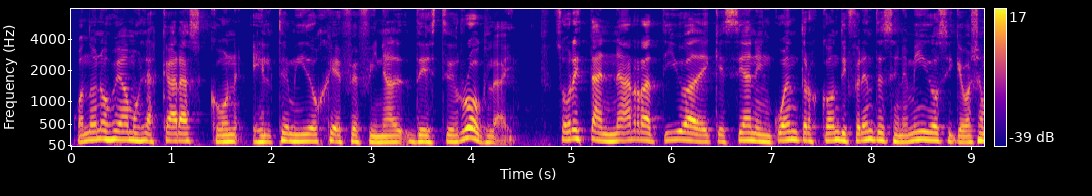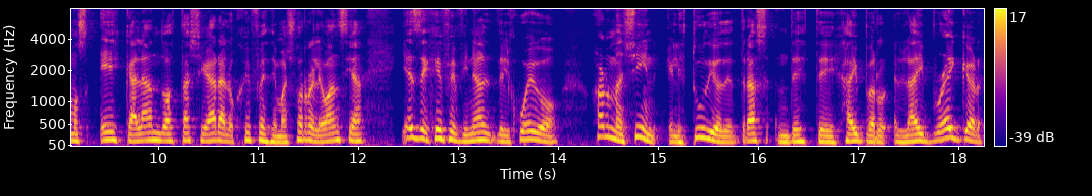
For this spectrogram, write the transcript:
cuando nos veamos las caras con el temido jefe final de este roguelite. Sobre esta narrativa de que sean encuentros con diferentes enemigos y que vayamos escalando hasta llegar a los jefes de mayor relevancia y a ese jefe final del juego, Hard Machine, el estudio detrás de este Hyper Light Breaker,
